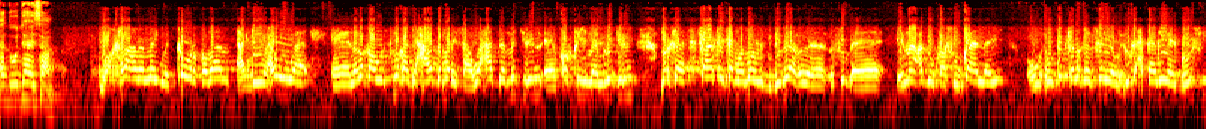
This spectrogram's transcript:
aada wajahaysaan waa kala hadalnay way ka warqabaan haddii wey waa laba qaawar isma qaadi xaalada maraysaa. Wax hadda ma jirin kor ka yimaada ma jirin. Marka sa arkaysa maalmaha gudoomiyaha cusub imaan cadow kaasuu ka hadlayay oo wuxuu dadka la qaybsanaya wuxuu dhex taagan yahay booshi.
